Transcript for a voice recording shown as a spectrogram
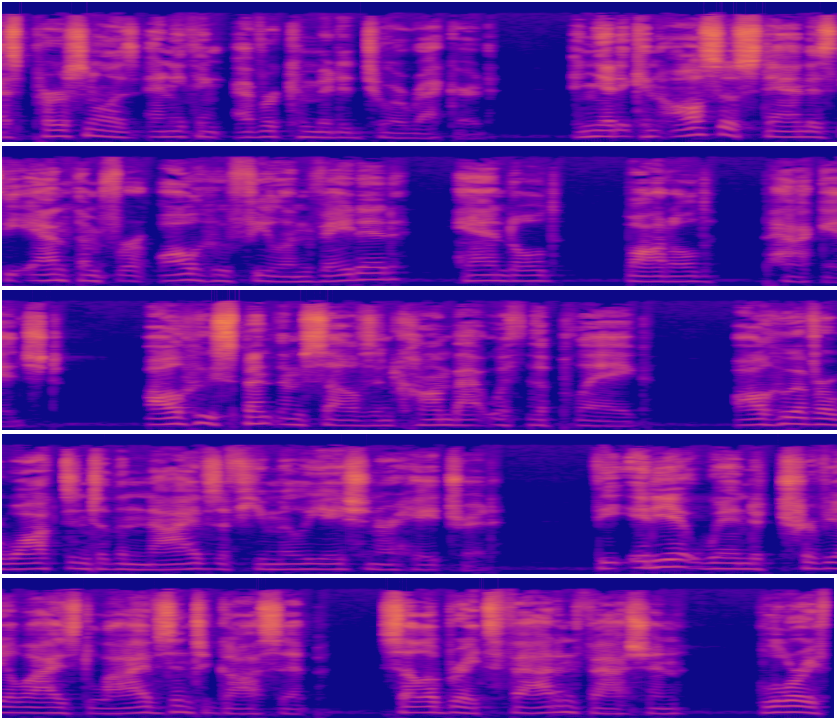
as personal as anything ever committed to a record. And yet it can also stand as the anthem for all who feel invaded, handled, bottled, packaged. All who spent themselves in combat with the plague. All who ever walked into the knives of humiliation or hatred. The idiot wind trivialized lives into gossip, celebrates fad and fashion, glori-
